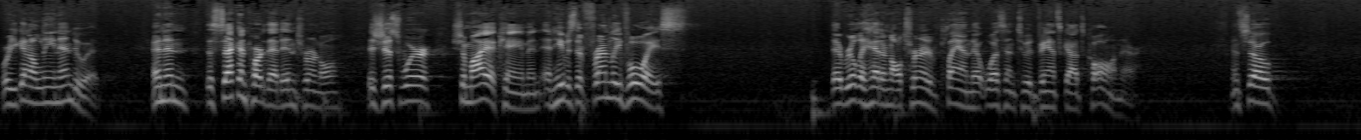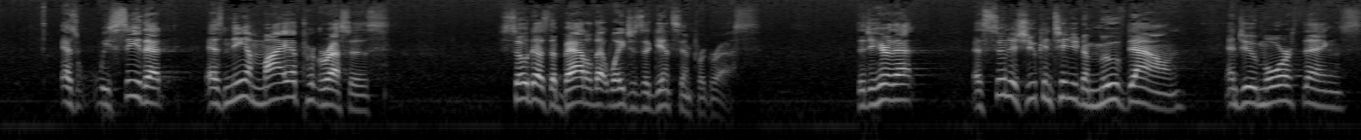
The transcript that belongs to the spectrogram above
Or are you going to lean into it? And then the second part of that internal is just where Shemaiah came, and, and he was the friendly voice that really had an alternative plan that wasn't to advance God's call in there. And so, as we see that as Nehemiah progresses, so does the battle that wages against him progress. Did you hear that? As soon as you continue to move down and do more things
